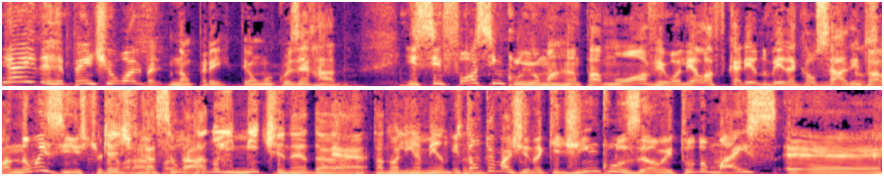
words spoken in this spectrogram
E aí, de repente, eu olho pra... Não, peraí, tem uma coisa errada. E se fosse incluir uma rampa móvel ali, ela ficaria no meio da calçada. Então ela não existe. Porque a edificação rampa, tá? tá? no limite, né? Da, é. Tá no alinhamento. Então né? tu imagina que de inclusão e tudo mais, é...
